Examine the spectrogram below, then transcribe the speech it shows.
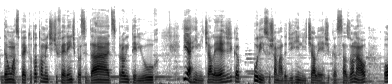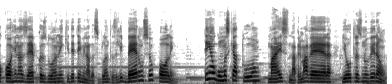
dão um aspecto totalmente diferente para as cidades, para o interior. E a rinite alérgica, por isso chamada de rinite alérgica sazonal, ocorre nas épocas do ano em que determinadas plantas liberam seu pólen. Tem algumas que atuam mais na primavera e outras no verão,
